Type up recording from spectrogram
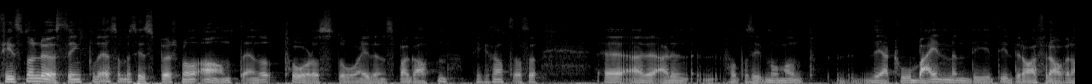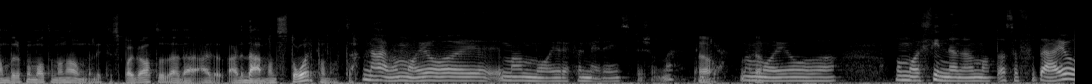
Fins det noen løsning på det som et siste spørsmål, annet enn å tåle å stå i den spagaten? Ikke sant? Altså, eh, er, er det, si, man det er to bein, men de, de, drar fra hverandre. på en måte, Man havner litt i spagat. og det er, er, det der man står? på en måte? Nei, man må jo, man må jo reformere institusjonene. ja. Man ja. må jo man må finne en eller annen måte altså, Det er jo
